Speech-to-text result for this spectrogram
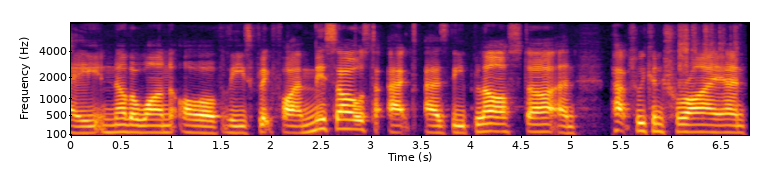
a, another one of these flick fire missiles to act as the blaster and perhaps we can try and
